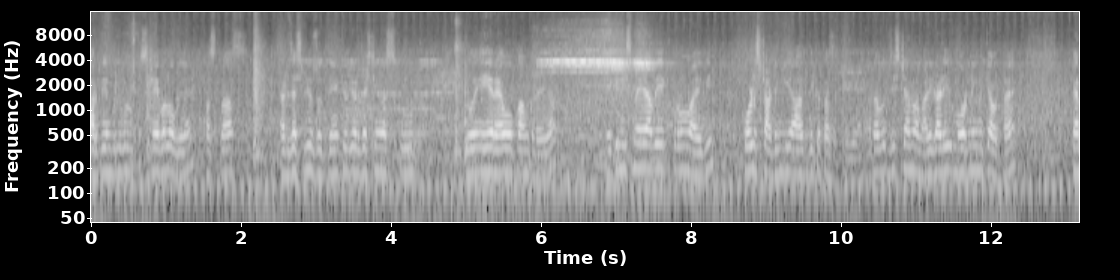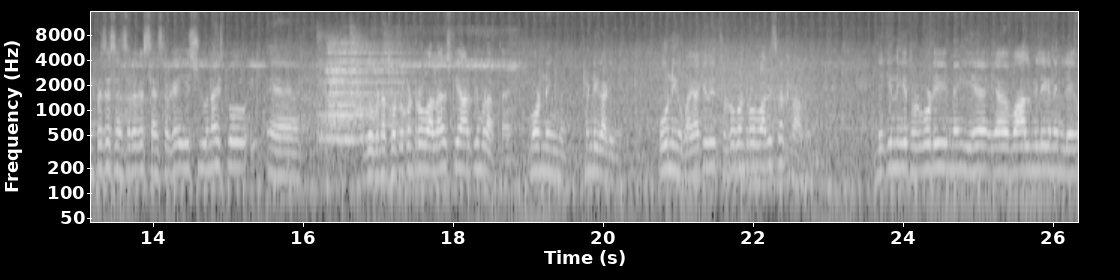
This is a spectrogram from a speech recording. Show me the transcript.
आर पी एम बिल्कुल स्टेबल हो गए हैं फ़र्स्ट क्लास एडजस्ट भी हो सकते हैं, क्योंकि एडजस्टिंग का स्क्रू जो एयर है, वो काम करेगा। लेकिन इसमें अब एक प्रॉब्लम आएगी। कोल्ड स्टार्टिंग की आज दिक्कत आ सकती है। मतलब जिस टाइम हमारी गाड़ी मॉर्निंग में क्या होता है टेम्परेचर सेंसर का सेंस करके ई सी ना इसको जो बना थोटो कंट्रोल वाला है, उसकी आर पी बढ़ाता है मॉर्निंग में, ठंडी गाड़ी में। वो नहीं हो पाएगा क्योंकि थ्रोटल कंट्रोल वाला इसका ख़राब है। लेकिन ये थोड़ी बॉडी महँगी है, या वाल मिलेगा, नहीं मिलेगा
